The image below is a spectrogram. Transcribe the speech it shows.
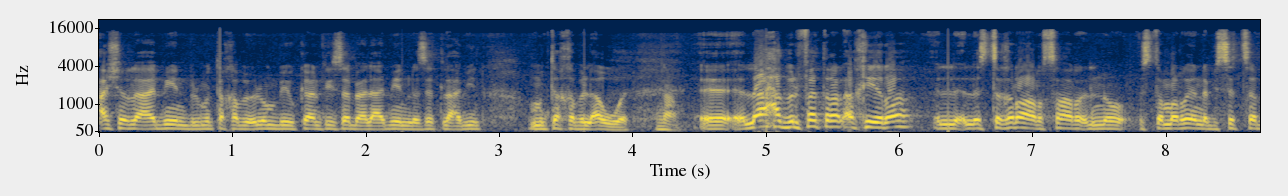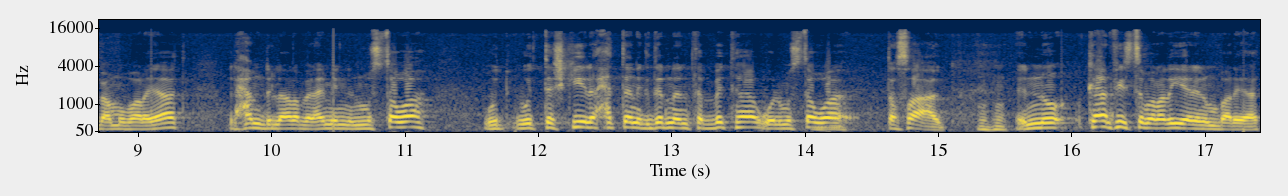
10 لاعبين بالمنتخب الأولمبي وكان في سبع لاعبين ولا ست لاعبين بالمنتخب الأول. نعم. لاحظ بالفترة الأخيرة الاستقرار صار إنه استمرينا بست سبع مباريات. الحمد لله رب العالمين المستوى والتشكيلة حتى قدرنا نثبتها والمستوى تصاعد إنه كان في استمرارية للمباريات.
